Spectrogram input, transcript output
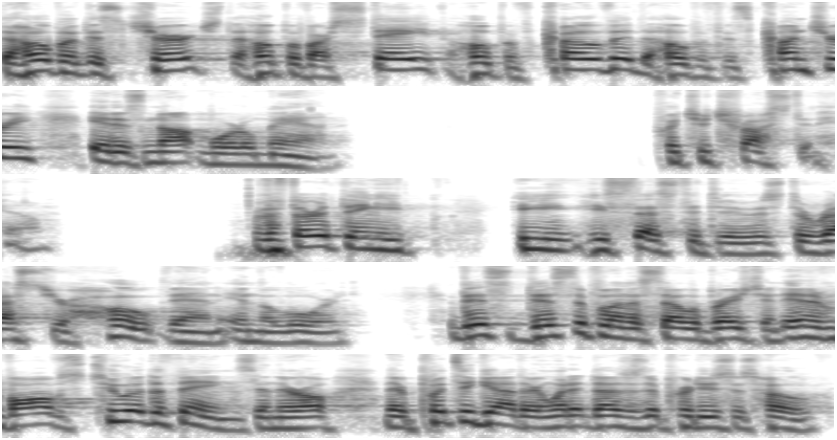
The hope of this church, the hope of our state, the hope of COVID, the hope of this country, it is not mortal man. Put your trust in him. The third thing he, he, he says to do is to rest your hope then in the Lord. This discipline of celebration, it involves two other things, and they're all they're put together, and what it does is it produces hope.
